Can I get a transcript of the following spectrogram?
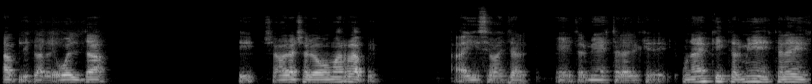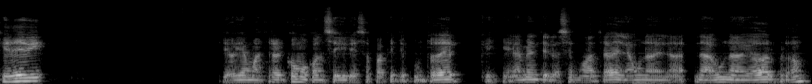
aplicar de vuelta, ¿sí? y ahora ya lo hago más rápido. Ahí se va a estar, eh, termina de instalar el GDebi. Una vez que termine de instalar el GDebi, le voy a mostrar cómo conseguir esos paquetes .dev, que generalmente lo hacemos a través de un navegador, perdón.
